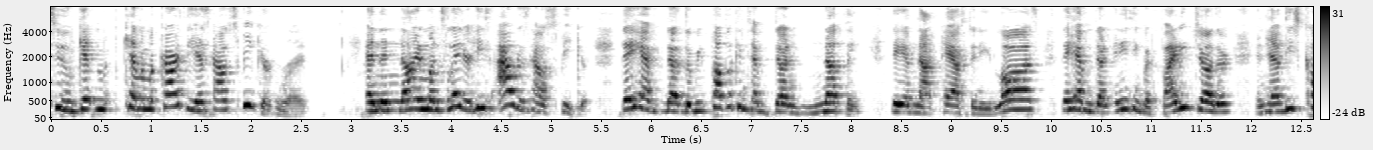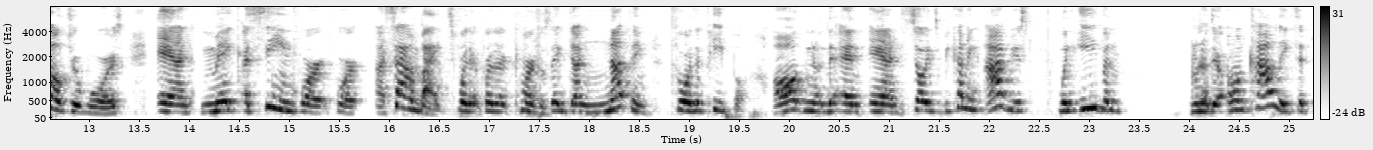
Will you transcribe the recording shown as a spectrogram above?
to get Kevin McCarthy as House Speaker. Right. And then nine months later, he's out as House Speaker. They have, the, the, Republicans have done nothing. They have not passed any laws. They haven't done anything but fight each other and have these culture wars and make a scene for, for uh, sound bites for their, for their commercials. They've done nothing for the people. All, you know, and, and so it's becoming obvious when even, one of their own colleagues said,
